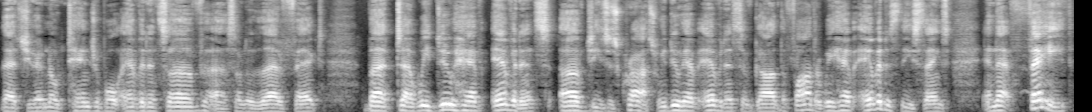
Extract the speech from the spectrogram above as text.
that you have no tangible evidence of, uh, something to that effect. But uh, we do have evidence of Jesus Christ. We do have evidence of God the Father. We have evidence of these things, and that faith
